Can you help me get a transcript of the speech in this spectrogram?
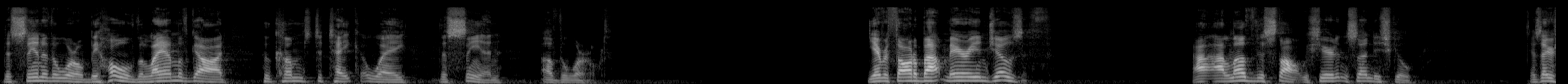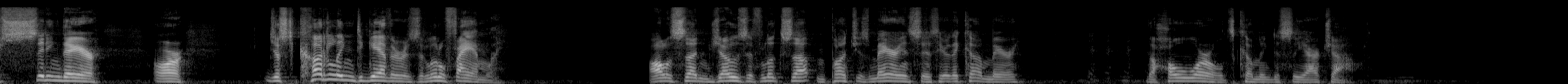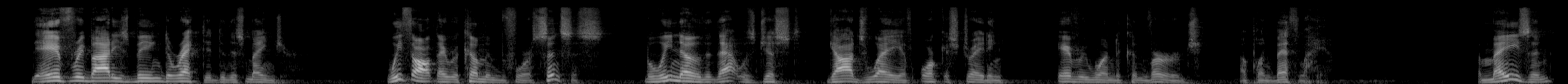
The sin of the world. Behold, the Lamb of God who comes to take away the sin of the world. You ever thought about Mary and Joseph? I, I love this thought. We shared it in Sunday school. As they're sitting there or just cuddling together as a little family. All of a sudden, Joseph looks up and punches Mary and says, Here they come, Mary. The whole world's coming to see our child. Everybody's being directed to this manger. We thought they were coming before a census, but we know that that was just God's way of orchestrating everyone to converge upon Bethlehem. Amazing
